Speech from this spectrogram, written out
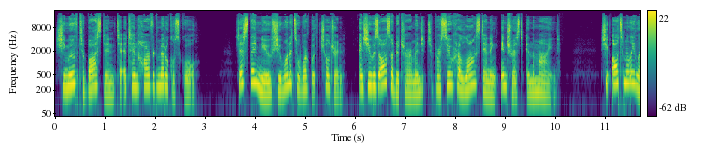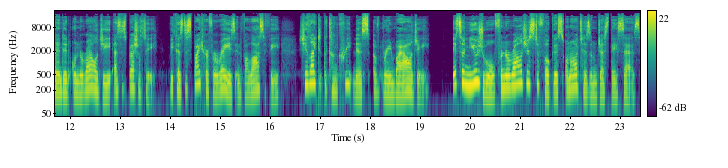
she moved to Boston to attend Harvard Medical School. Jeste then knew she wanted to work with children, and she was also determined to pursue her long-standing interest in the mind. She ultimately landed on neurology as a specialty because despite her forays in philosophy, she liked the concreteness of brain biology. It's unusual for neurologists to focus on autism, Jeste says,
